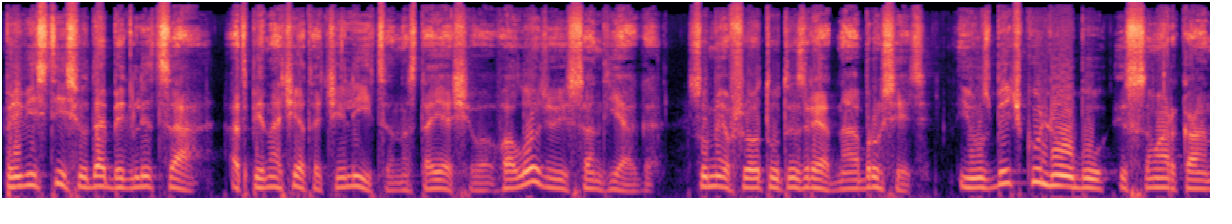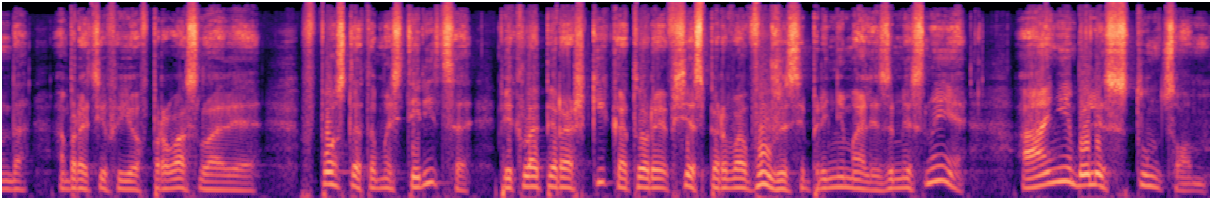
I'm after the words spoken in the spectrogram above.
привести сюда беглеца от Пиночета чилийца, настоящего Володю из Сантьяго – сумевшего тут изрядно обрусеть, и узбечку Любу из Самарканда, обратив ее в православие. В пост эта мастерица пекла пирожки, которые все сперва в ужасе принимали за мясные, а они были с тунцом.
